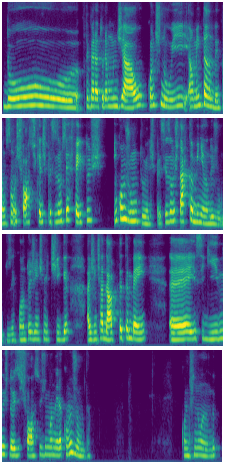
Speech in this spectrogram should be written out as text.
do temperatura mundial continue aumentando. Então são esforços que eles precisam ser feitos em conjunto, eles precisam estar caminhando juntos. Enquanto a gente mitiga, a gente adapta também é, e seguir nos dois esforços de maneira conjunta. Continuando.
